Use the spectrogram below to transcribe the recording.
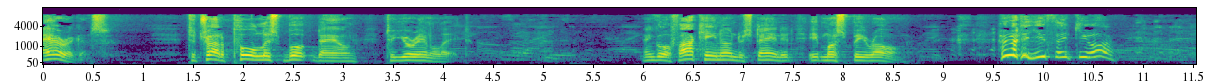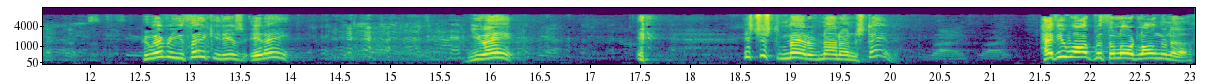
Arrogance to try to pull this book down to your intellect. And go, if I can't understand it, it must be wrong. Who do you think you are? Whoever you think it is, it ain't. You ain't. It's just a matter of not understanding. Have you walked with the Lord long enough,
